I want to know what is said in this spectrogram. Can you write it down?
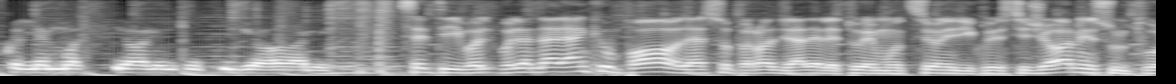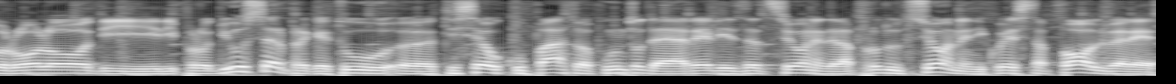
quell'emozione in tutti i giovani. Senti, voglio andare anche un po' adesso però al di là delle tue emozioni di questi giorni sul tuo ruolo di, di producer perché tu eh, ti sei occupato appunto della realizzazione, della produzione di questa polvere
